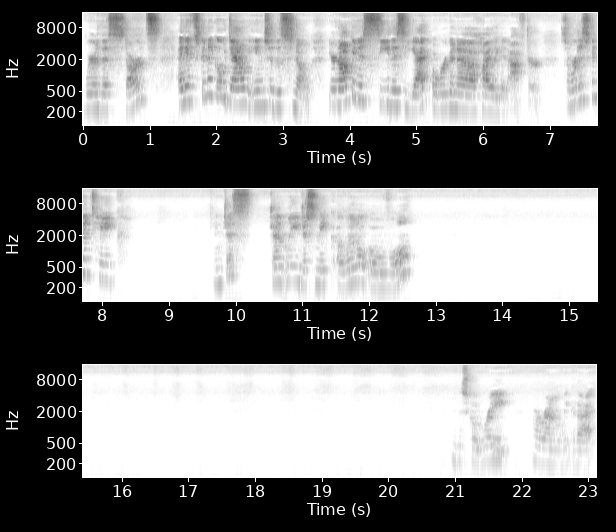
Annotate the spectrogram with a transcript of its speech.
where this starts and it's to go down into the snow. You're not to see this yet, but we're to highlight it after. So we're just to take and just gently just make a little oval. And just go right around like that.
